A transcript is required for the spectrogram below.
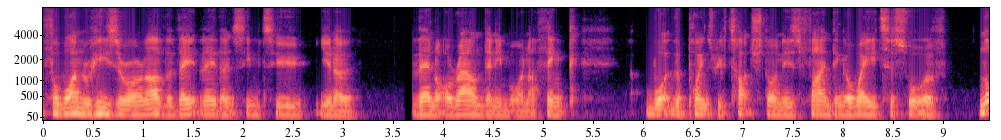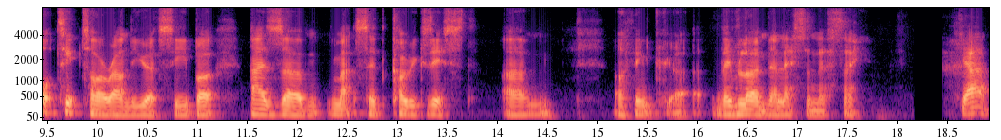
for one reason or another, they they don't seem to you know they're not around anymore, and I think what the points we've touched on is finding a way to sort of not tiptoe around the UFC, but as um, Matt said, coexist. Um, I think uh, they've learned their lesson. Let's say. Yeah,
